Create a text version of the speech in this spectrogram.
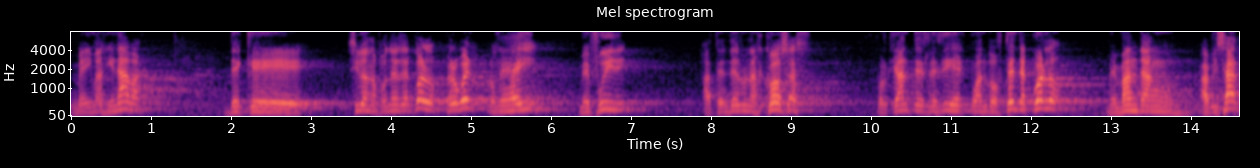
me imaginaba de que se iban a poner de acuerdo, pero bueno, los dejé ahí, me fui a atender unas cosas, porque antes les dije, cuando estén de acuerdo, me mandan avisar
